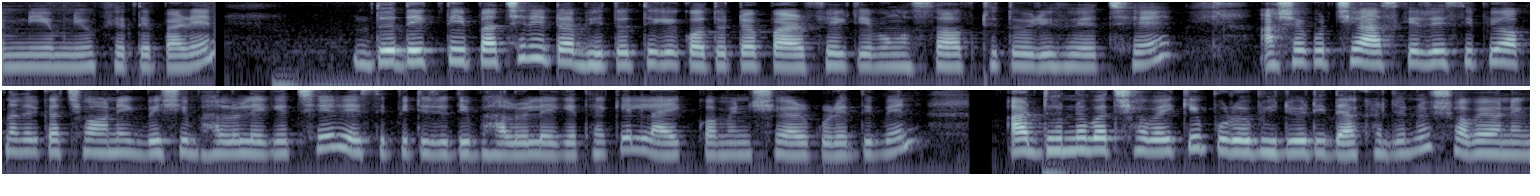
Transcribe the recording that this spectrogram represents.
এমনি এমনিও খেতে পারেন। তো দেখতেই পাচ্ছেন এটা ভেতর থেকে কতটা পারফেক্ট এবং সফট তৈরি হয়েছে। আশা করছি আজকের রেসিপিও আপনাদের কাছে অনেক বেশি ভালো লেগেছে। রেসিপিটি যদি ভালো লেগে থাকে লাইক কমেন্ট শেয়ার করে দিবেন। আর ধন্যবাদ সবাইকে পুরো ভিডিওটি দেখার জন্য। সবাই অনেক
